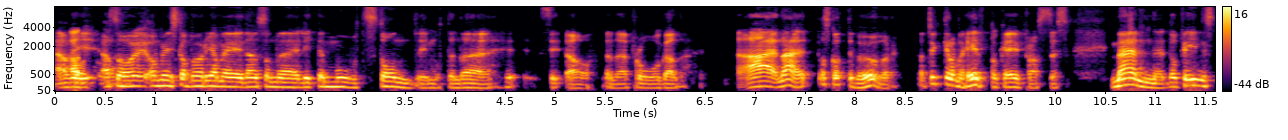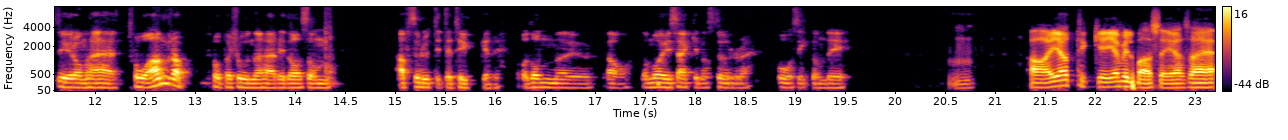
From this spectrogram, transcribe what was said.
Ja, vi, alltså, om vi ska börja med den som är lite motståndlig mot den där, ja, den där frågan. Nej, nej, de ska inte vara över. Jag tycker de är helt okej Frasses. Men då finns det ju de här två andra två personerna här idag som absolut inte tycker. Och de, ja, de har ju säkert någon större åsikt om det. Ja, jag tycker, jag vill bara säga så här.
